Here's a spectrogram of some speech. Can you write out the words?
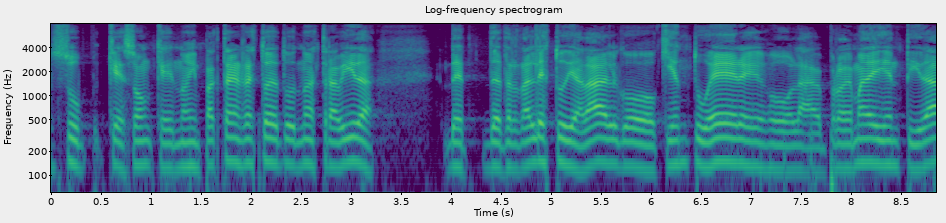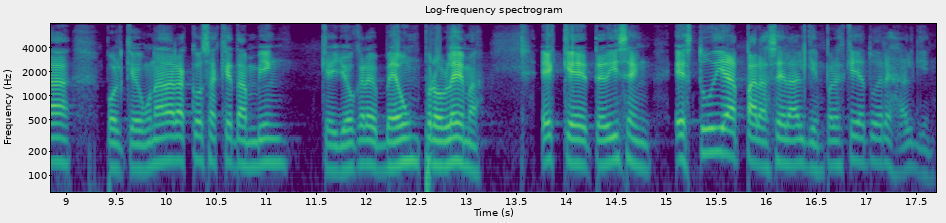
sub- que son que nos impactan el resto de tu- nuestra vida de, de tratar de estudiar algo, quién tú eres o la, el problema de identidad, porque una de las cosas que también que yo creo veo un problema es que te dicen estudia para ser alguien, pero es que ya tú eres alguien.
